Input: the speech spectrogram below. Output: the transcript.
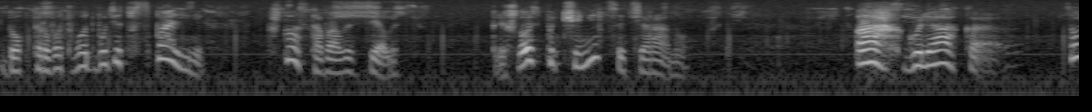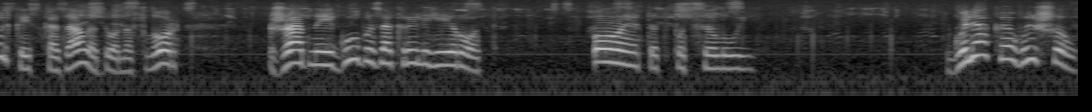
Доктор вот-вот будет в спальне. Что оставалось делать? Пришлось подчиниться тирану. «Ах, гуляка!» — только и сказала Дона Флор. Жадные губы закрыли ей рот. «О, этот поцелуй!» Гуляка вышел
